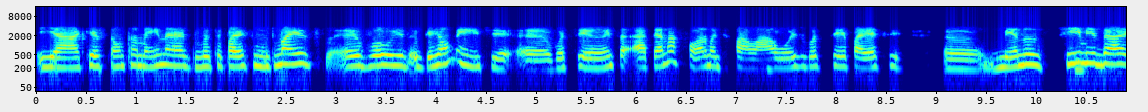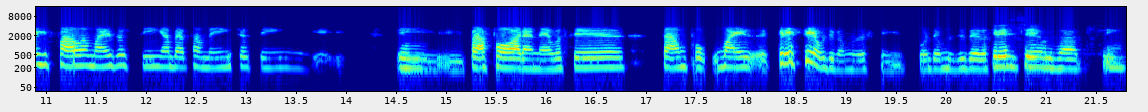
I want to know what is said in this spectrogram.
E a questão também, né, você parece muito mais evoluída, realmente, é, você antes, até na forma de falar, hoje você parece uh, menos tímida e fala mais assim, abertamente, assim, para fora, né? Você está um pouco mais. cresceu, digamos assim, podemos dizer assim. Cresceu, exato, sim,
